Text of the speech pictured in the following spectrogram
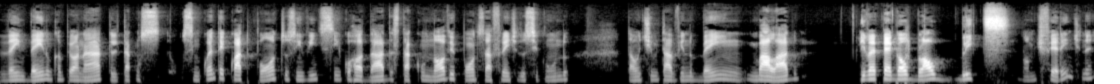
Vem bem no campeonato, ele está com 54 pontos em 25 rodadas, está com 9 pontos à frente do segundo. Então o time está vindo bem embalado. E vai pegar o Blau Blitz, nome diferente, né?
